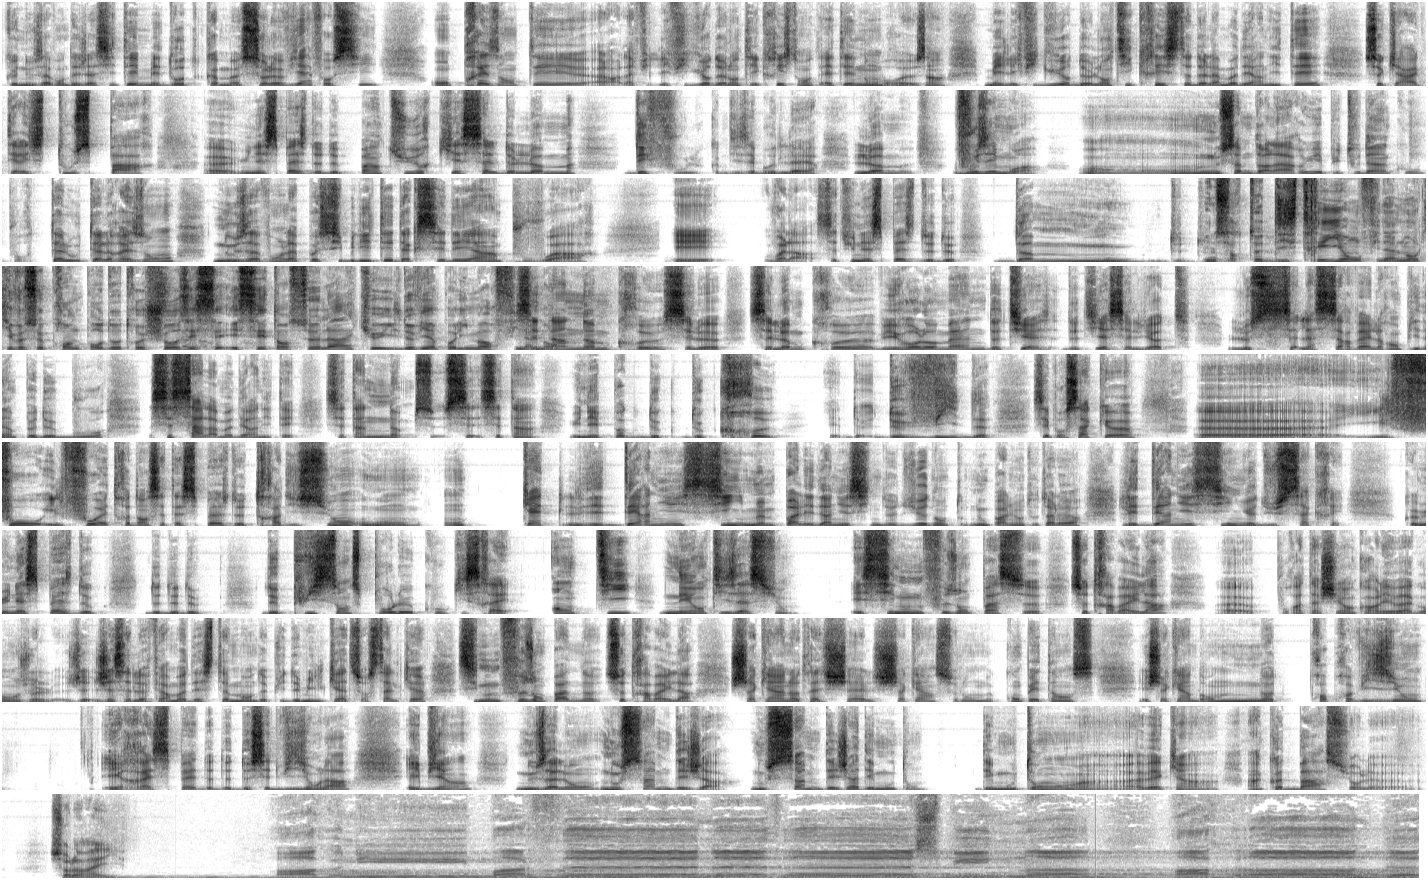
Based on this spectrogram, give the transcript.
que nous avons déjà cité, mais d'autres comme Soloviev aussi, ont présenté, alors les figures de l'antichrist ont été nombreuses, hein, mais les figures de l'antichrist de la modernité se caractérisent tous par euh, une espèce de, de peinture qui est celle de l'homme des foules, comme disait Baudelaire. L'homme, vous et moi, nous sommes dans la rue et puis tout d'un coup, pour telle ou telle raison, nous avons la possibilité d'accéder à un pouvoir. Et voilà, c'est une espèce de d'homme mou. De, Une sorte d'histrion finalement qui veut se prendre pour d'autres choses et c'est en cela qu'il devient polymorphe finalement. C'est un homme creux, c'est l'homme creux, The Hollow Man de T.S. Eliot, le, la cervelle remplie d'un peu de bourre. C'est ça la modernité. C'est un c'est un une époque de, de creux de, vide. C'est pour ça que euh, il faut il faut être dans cette espèce de tradition où on, on quête les derniers signes, même pas les derniers signes de Dieu dont nous parlions tout à l'heure, les derniers signes du sacré, comme une espèce de, de, de, de puissance pour le coup qui serait anti-néantisation. Et si nous ne faisons pas ce, travail-là, euh, pour attacher encore les wagons, j'essaie de le faire modestement depuis 2004 sur Stalker, si nous ne faisons pas ce travail-là, chacun à notre échelle, chacun selon nos compétences et chacun dans notre propre vision et respect de, cette vision-là, eh bien, nous allons, nous sommes déjà, nous sommes déjà des moutons, des moutons euh, avec un, code barre sur l'oreille. Αγνή παρθένε δεσποινα, αχράντε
